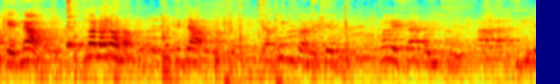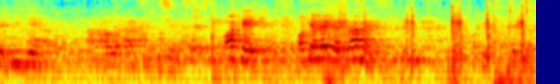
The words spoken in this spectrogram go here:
Okay, now. No, no, no, no. Put it down. Now put it on the table. When it's time for you to, uh, to be the DJ, I, I will ask you to do Okay. Okay, let the drummers. Okay, take it.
